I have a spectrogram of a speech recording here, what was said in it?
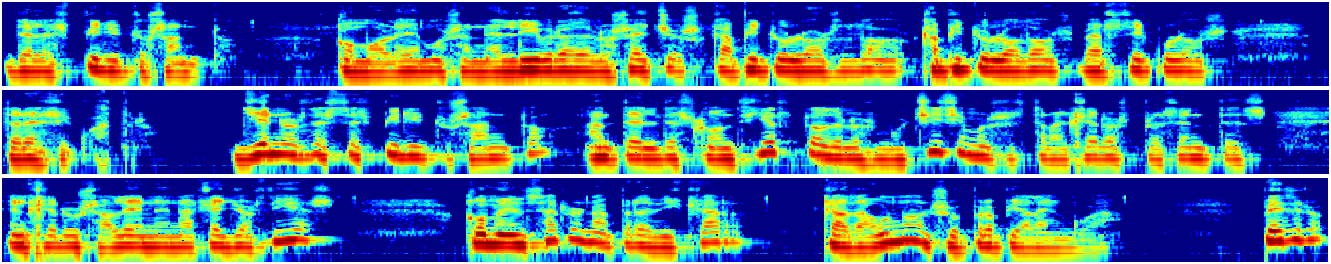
del Espíritu Santo, como leemos en el libro de los Hechos capítulo 2 versículos 3 y 4. Llenos de este Espíritu Santo, ante el desconcierto de los muchísimos extranjeros presentes en Jerusalén en aquellos días, comenzaron a predicar cada uno en su propia lengua. Pedro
